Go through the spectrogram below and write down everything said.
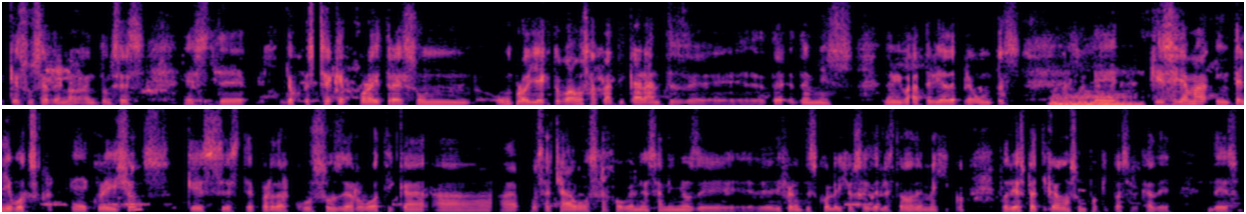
qué, sucede, ¿no? Entonces, este, yo sé que por ahí traes un, un proyecto, vamos a platicar antes de, de, mis, de mi batería de preguntas, eh, que se llama IntelliBots eh, Creations, que es este, para dar cursos de robótica a, pues a chavos, a jóvenes, a niños de, diferentes colegios y del Estado de México. ¿Podrías platicarnos un poquito acerca de, de eso?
